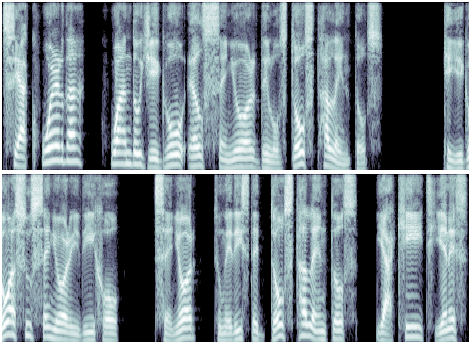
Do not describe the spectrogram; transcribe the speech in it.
¿Se acuerda cuando llegó el Señor de los dos talentos? Que llegó a su Señor y dijo, Señor, tú me diste dos talentos y aquí tienes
